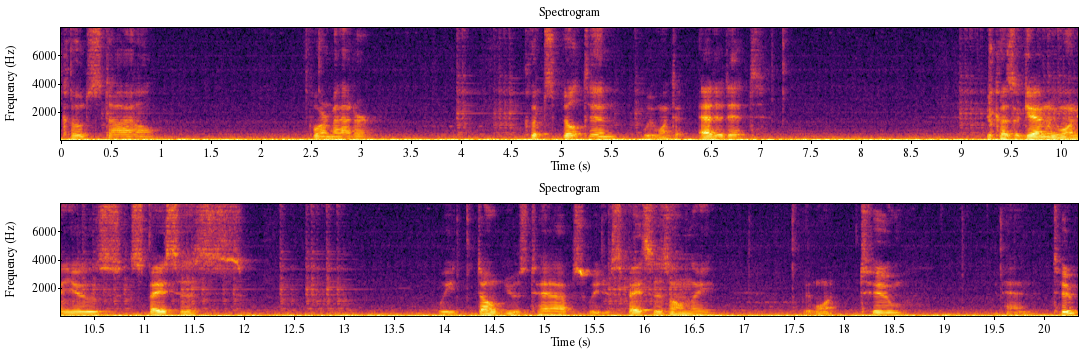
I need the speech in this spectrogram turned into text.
code style, formatter, Eclipse built in. We want to edit it. Because again we want to use spaces. We don't use tabs. We use spaces only. We want two and two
